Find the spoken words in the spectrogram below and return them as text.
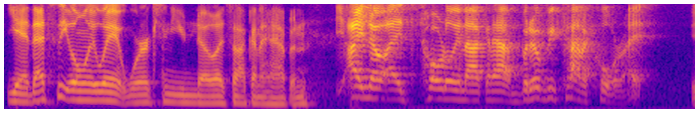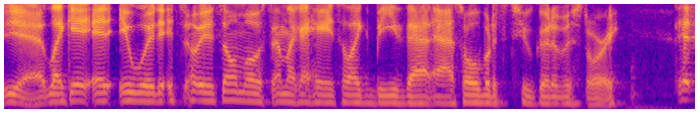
Yeah, that's the only way it works, and you know it's not going to happen. I know it's totally not going to happen, but it would be kind of cool, right? Yeah, like it, it, it, would. It's it's almost. And like I hate to like be that asshole, but it's too good of a story. It,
